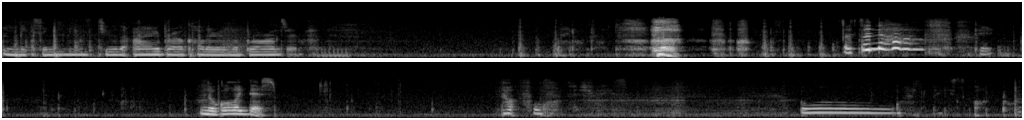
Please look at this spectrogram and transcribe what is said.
I'm mixing these two, the eyebrow color and the bronzer. I don't trust. That's enough. Okay. No, go like this. Not full on fish face. Oh, nice contour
